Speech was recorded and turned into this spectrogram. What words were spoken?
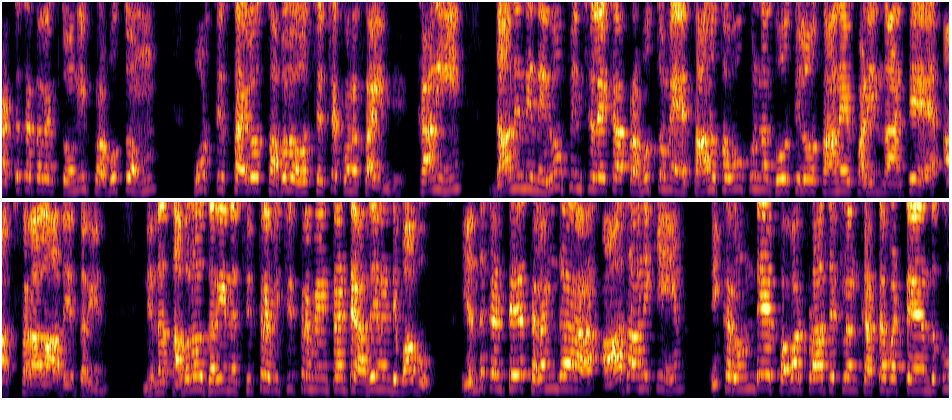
కట్టుకథలతోని ప్రభుత్వం పూర్తి స్థాయిలో సభలో చర్చ కొనసాగింది. కానీ దానిని నిరూపించలేక ప్రభుత్వమే తాను తవ్వుకున్న గోతిలో తానే పడిందా అంటే అక్షరాల అదే జరిగింది. నిన్న సభలో జరిగిన చిత్ర విచిత్రం ఏంటంటే అదేనండి బాబు. ఎందుకంటే తెలంగాణ ఆదానికి ఇక్కడ ఉండే పవర్ ప్రాజెక్టులను కట్టబట్టేందుకు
